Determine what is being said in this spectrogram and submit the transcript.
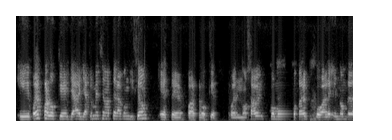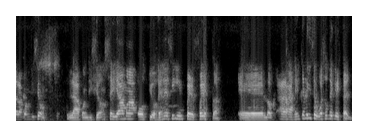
y pues para los que ya, ya que mencionaste la condición, este, para los que pues no saben cómo tal cuál es el nombre de la condición, la condición se llama osteogénesis imperfecta. Eh, a la gente le dice huesos de cristal.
